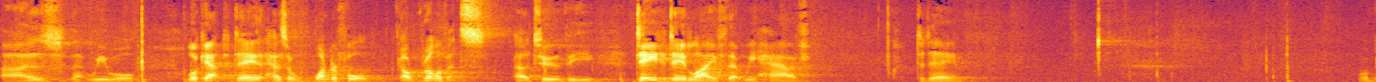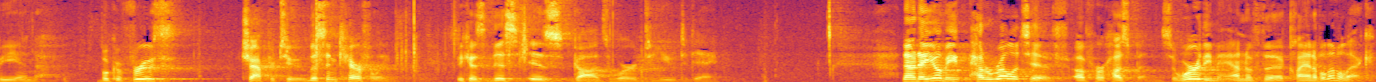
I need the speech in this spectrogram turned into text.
uh, as that we will look at today that has a wonderful uh, relevance uh, to the day to day life that we have today. We'll be in Book of Ruth, chapter 2. Listen carefully, because this is God's word to you today. Now, Naomi had a relative of her husband's, a worthy man of the clan of Elimelech,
